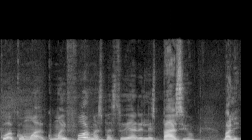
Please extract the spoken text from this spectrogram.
¿Cómo, cómo hay formas para estudiar el espacio? Vale.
